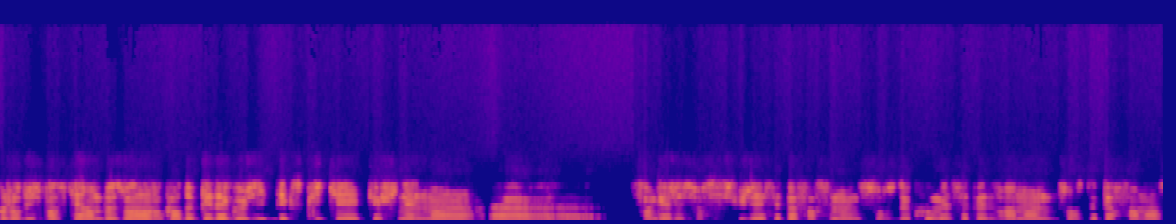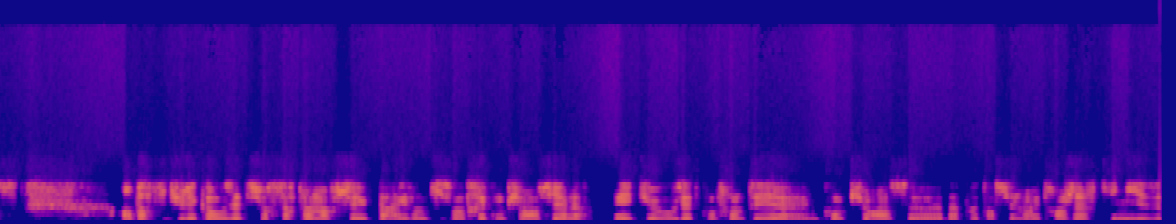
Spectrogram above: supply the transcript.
aujourd'hui, je pense qu'il y a un besoin encore de pédagogie, d'expliquer que finalement, s'engager sur ces sujets, c'est pas forcément une source de coût, mais ça peut être vraiment une source de performance. En particulier quand vous êtes sur certains marchés, par exemple, qui sont très concurrentiels et que vous êtes confronté à une concurrence euh, bah, potentiellement étrangère qui mise,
